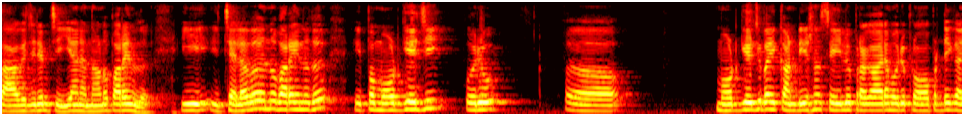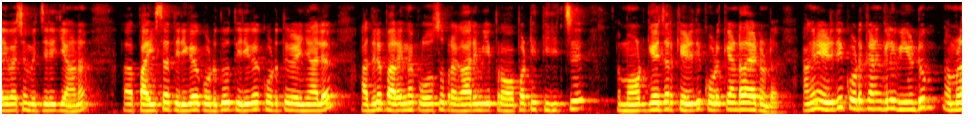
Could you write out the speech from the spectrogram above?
സാഹചര്യം ചെയ്യാൻ എന്നാണ് പറയുന്നത്. ഈ ചിലവ് എന്ന് പറയുന്നത് ഇപ്പോൾ മോഡ്ഗേജി ഒരു മോർഗേജ് ബൈ കണ്ടീഷണൽ സെയിൽ പ്രകാരം ഒരു പ്രോപ്പർട്ടി കൈവശം വെച്ചിരിക്കുകയാണ്. പൈസ തിരികെ കൊടുത്തു. തിരികെ കൊടുത്തു കഴിഞ്ഞാൽ അതിൽ പറയുന്ന ക്ലോസ് പ്രകാരം ഈ പ്രോപ്പർട്ടി തിരിച്ച് മോർഗേജർക്ക് എഴുതി കൊടുക്കേണ്ടതായിട്ടുണ്ട്. അങ്ങനെ എഴുതി കൊടുക്കണമെങ്കിൽ വീണ്ടും നമ്മൾ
